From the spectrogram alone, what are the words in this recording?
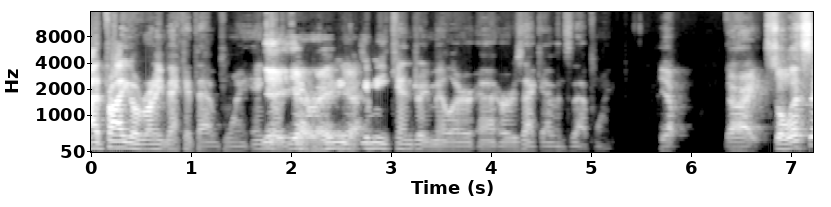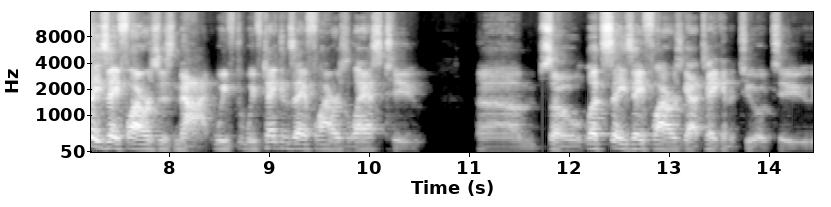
I'd probably go running back at that point and yeah, go, yeah, right. Give me, yeah. give me Kendre Miller uh, or Zach Evans at that point. Yep. All right. So let's say Zay Flowers is not. We've we've taken Zay Flowers last two. Um, so let's say Zay Flowers got taken at 202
